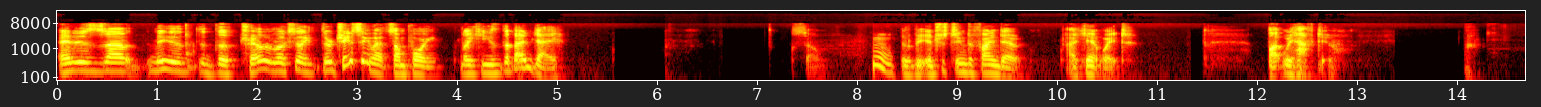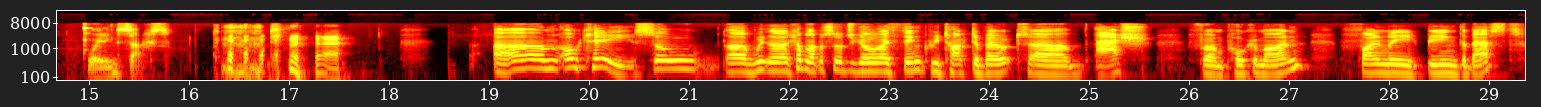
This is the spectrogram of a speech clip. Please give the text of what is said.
and is uh, maybe the, the trailer looks like they're chasing him at some point, like he's the bad guy. So Hmm. it'll be interesting to find out. I can't wait, but we have to. Waiting sucks. Um. Okay. So, uh, we, a couple episodes ago, I think we talked about uh, Ash from Pokemon finally being the best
